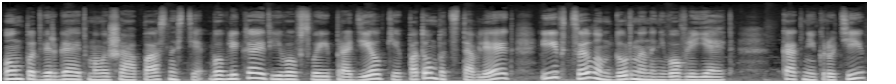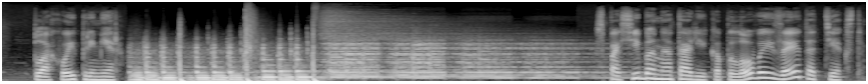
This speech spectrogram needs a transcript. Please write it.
Он подвергает малыша опасности, вовлекает его в свои проделки, потом подставляет и в целом дурно на него влияет. Как ни крути, плохой пример. Спасибо Наталье Копыловой за этот текст.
